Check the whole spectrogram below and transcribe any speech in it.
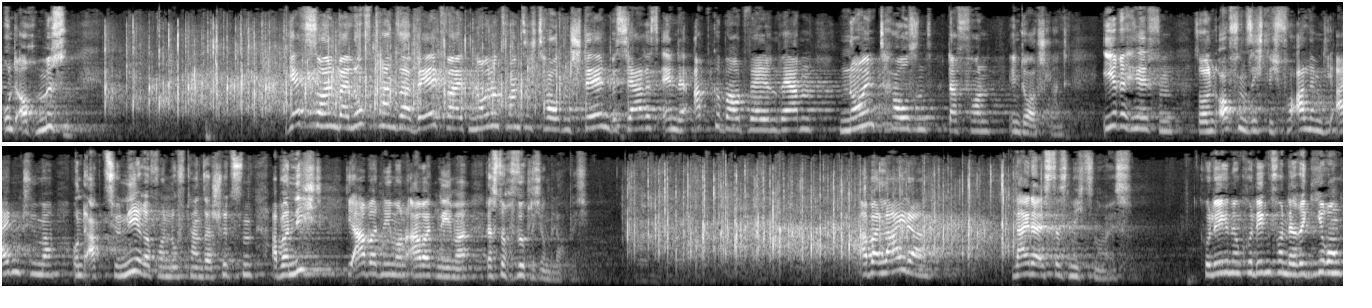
und auch müssen. Jetzt sollen bei Lufthansa weltweit 29.000 Stellen bis Jahresende abgebaut werden, 9.000 davon in Deutschland. Ihre Hilfen sollen offensichtlich vor allem die Eigentümer und Aktionäre von Lufthansa schützen, aber nicht die Arbeitnehmer und Arbeitnehmer. Das ist doch wirklich unglaublich. Aber leider, leider ist das nichts Neues. Kolleginnen und Kollegen von der Regierung,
